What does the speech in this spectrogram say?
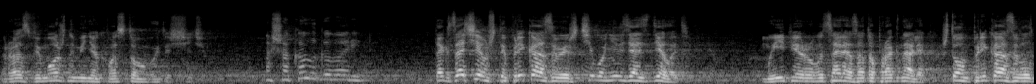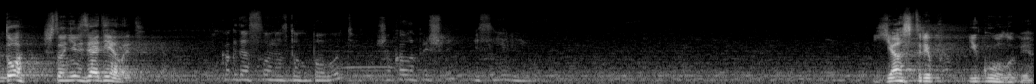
Разве можно меня хвостом вытащить? а шакал говорит, Так зачем ж ты приказываешь, чего нельзя сделать? Мы и первого царя зато прогнали, что он приказывал то, что нельзя делать. когда слон сдох в болоте, шакалы пришли и съели его. Ястреб и голуби.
